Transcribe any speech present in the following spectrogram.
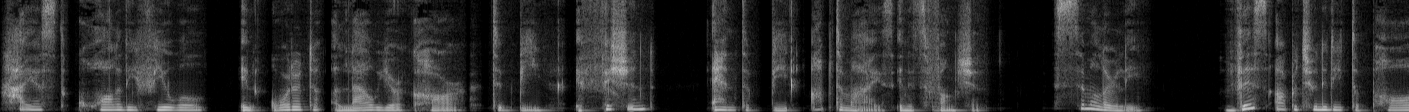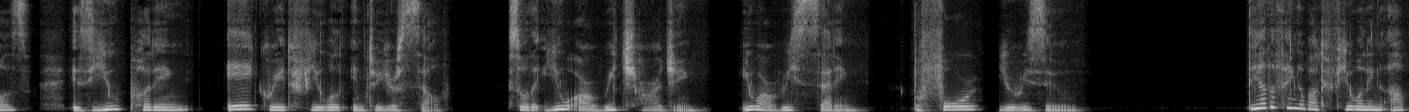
highest quality fuel, in order to allow your car to be efficient and to be optimized in its function. Similarly, this opportunity to pause is you putting a great fuel into yourself so that you are recharging, you are resetting before you resume. The other thing about fueling up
